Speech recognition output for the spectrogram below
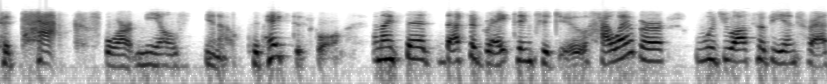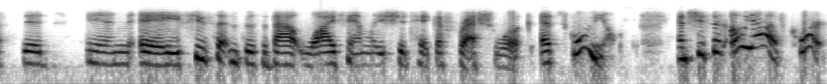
could pack for meals, you know, to take to school. And I said, that's a great thing to do. However, would you also be interested in a few sentences about why families should take a fresh look at school meals? And she said, Oh, yeah, of course.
